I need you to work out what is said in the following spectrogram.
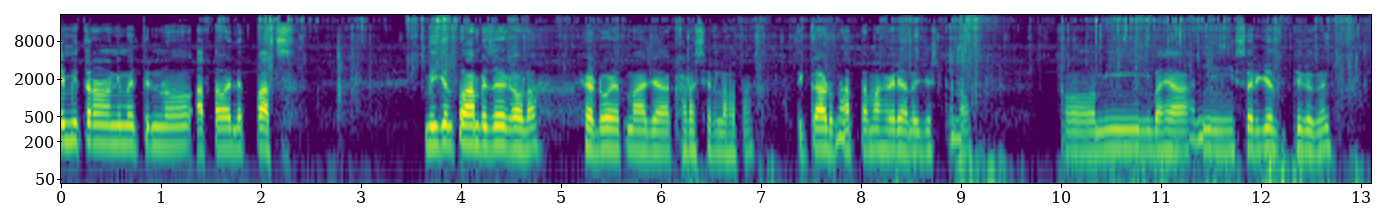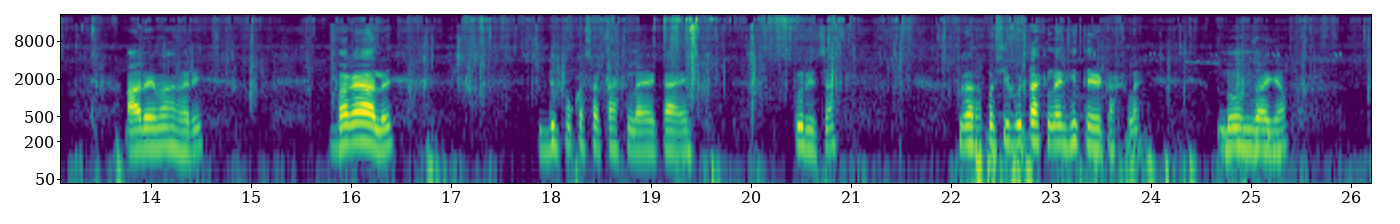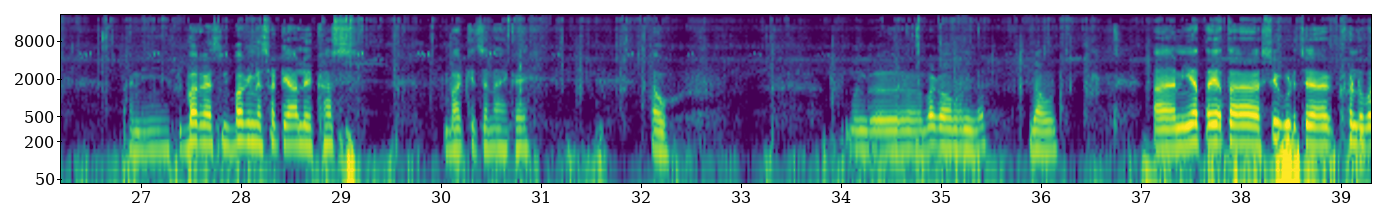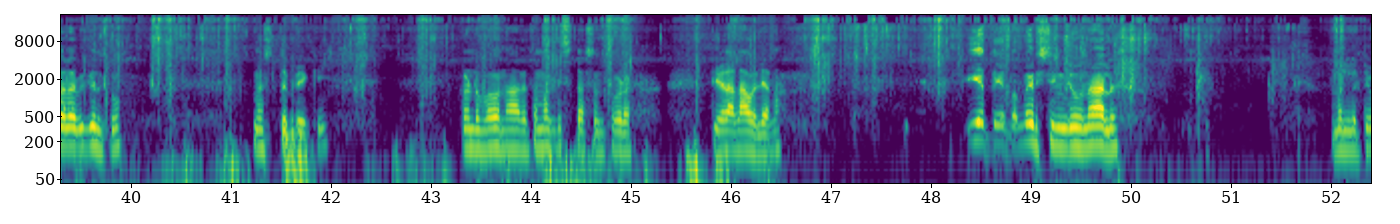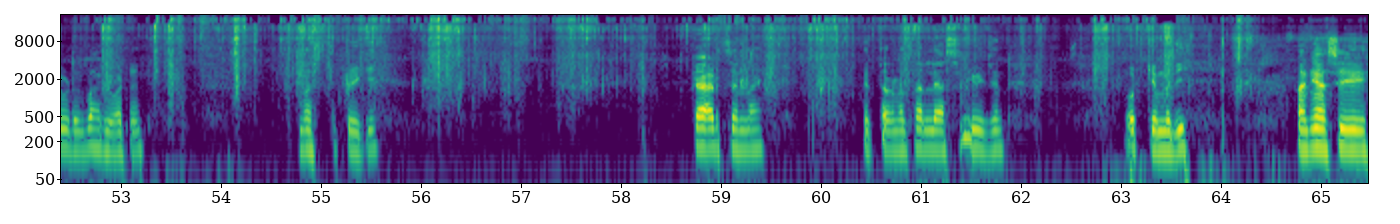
हे मित्रांनो आणि मैत्रिणींनो आत्ता वाजल्यात पाच. मी गेलतो आंबे जळगावला. ह्या डोळ्यात माझ्या खडा शिरला होता. ती काढून आत्ता माघारी आलो ज्येष्ठ नाव. मी भाया आणि सर गेलो तिघजण आलोय माघारी. बघाय आलोय. डिपो कसा टाकलाय काय? तुरीचा. घरापाशी बी टाकलाय आणि इथेही टाकलाय. दोन जाग्या आणि ती बघण्यासाठी बघण्यासाठी आलोय खास. बाकीचं नाही काय. हो मग बघावं म्हणलं जाऊन. आणि येता येता शिगुडच्या खंडोबाला बी गेलतो. मस्तपैकी. खंडोबाहून आलं तर मला दिसत असेल थोडा टिळा लावलेला. येता येता दर्शन घेऊन आलो. म्हणलं तेवढंच भारी वाटन. मस्तपैकी. काय अडचण नाही. मित्रांनो आहे असं नियोजन. ओकेमध्ये आणि असे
